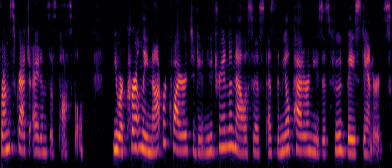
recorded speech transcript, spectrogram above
from scratch items as possible. You are currently not required to do nutrient analysis as the meal pattern uses food-based standards.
